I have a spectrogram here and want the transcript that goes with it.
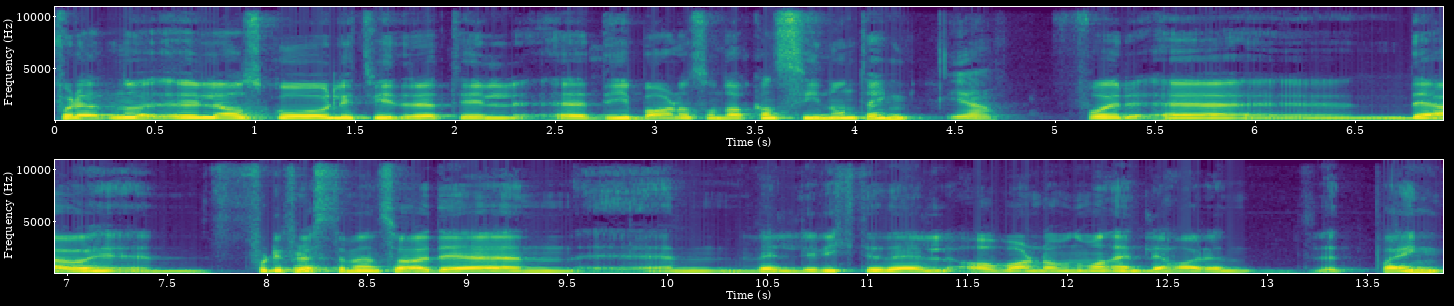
For det, nå, eh, La oss gå litt videre til de barna som da kan si noen ting. Ja. For eh, det er jo For de fleste menn så er det en, en veldig viktig del av barndommen når man endelig har en, et poeng.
